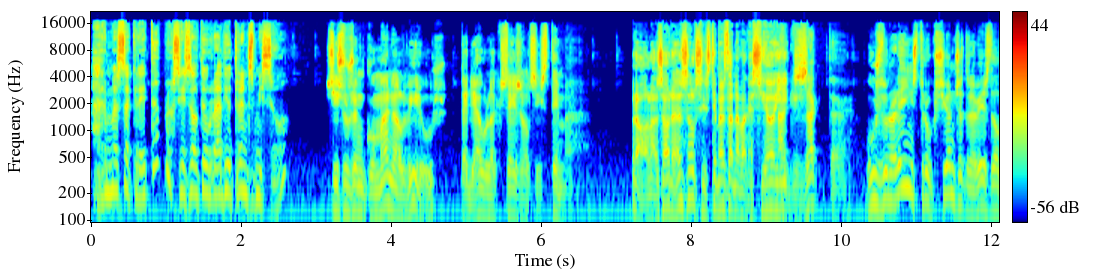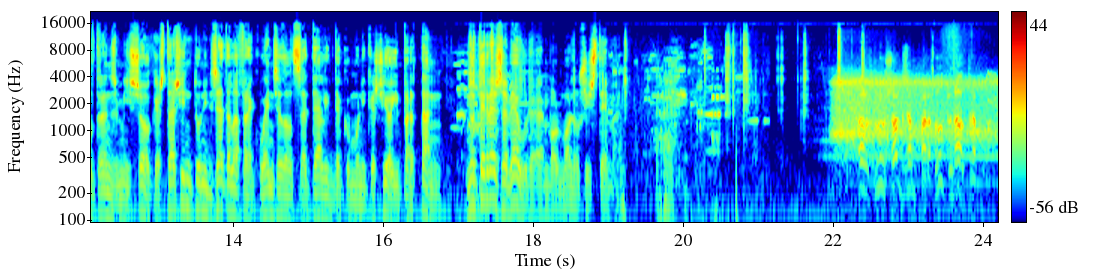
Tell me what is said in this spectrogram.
Arma secreta? Però si és el teu radiotransmissor? Si s'us encomana el virus, talleu l'accés al sistema. Però aleshores els sistemes de navegació i... Exacte. Us donaré instruccions a través del transmissor, que està sintonitzat a la freqüència del satèl·lit de comunicació i, per tant, no té res a veure amb el monosistema. Els Blue Sox han perdut un altre punt.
